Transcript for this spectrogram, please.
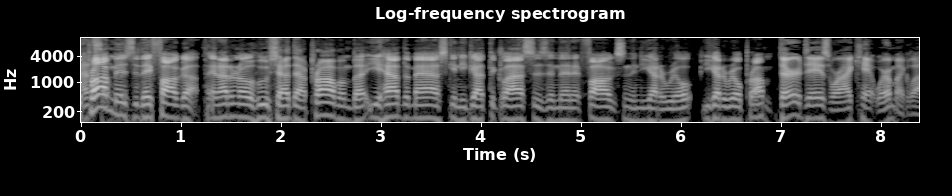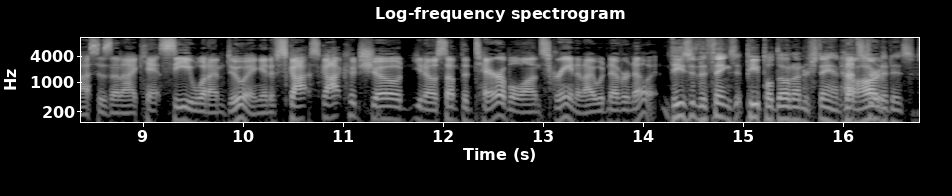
that's problem something. is that they fog up, and I don't know who's had that problem, but you have the mask and you got the glasses, and then it fogs, and then you got a real you got a real problem. there are days where I can't wear my glasses and I can't see what I'm doing. And if Scott Scott could show you know something terrible on screen and I would never know it. These are the things that people don't understand how That's hard true. it is.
